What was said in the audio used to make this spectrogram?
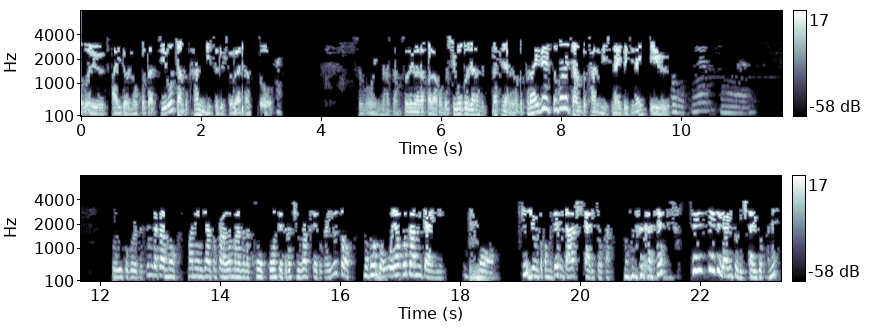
そういうアイドルの子たちをちゃんと管理する人がちゃんと、すごいな。それがだから、本当仕事じゃなくだけじゃなくて、プライベートまでちゃんと管理しないといけないっていう。そうですね。うん。そういうところですね。だからもう、マネージャーとか、まだ高校生とか中学生とか言うと、もう本当親御さんみたいに、うんもう、スケジュールとかも全部出したりとか、もうなんかね、先生とやりとりしたりとかね、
